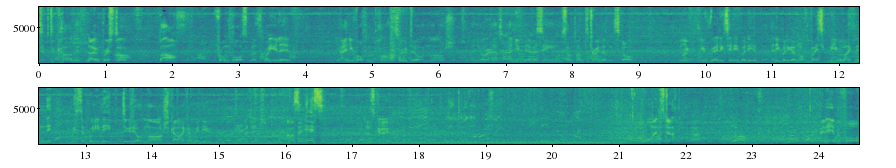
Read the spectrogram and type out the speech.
to, to Cardiff? No, Bristol. Bath. From Portsmouth, where you live, and you've often passed through Dilton Marsh, and, you're, and you've never seen, sometimes the train doesn't stop. You've, you've rarely seen anybody anybody getting off. Basically, you were like, when, Nick- we said, when you need to do Dilton Marsh, can I come with you? I did. And I said, yes. Let's go. Warminster. Been here before.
